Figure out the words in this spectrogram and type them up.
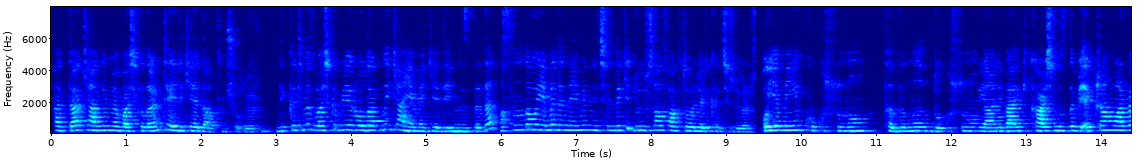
Hatta kendim ve başkalarını tehlikeye de atmış oluyorum. Dikkatimiz başka bir yere odaklıyken yemek yediğimizde de aslında o yeme deneyiminin içindeki duysal faktörleri kaçırıyoruz. O yemeğin kokusunu, tadını, dokusunu yani belki karşımızda bir ekran var ve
